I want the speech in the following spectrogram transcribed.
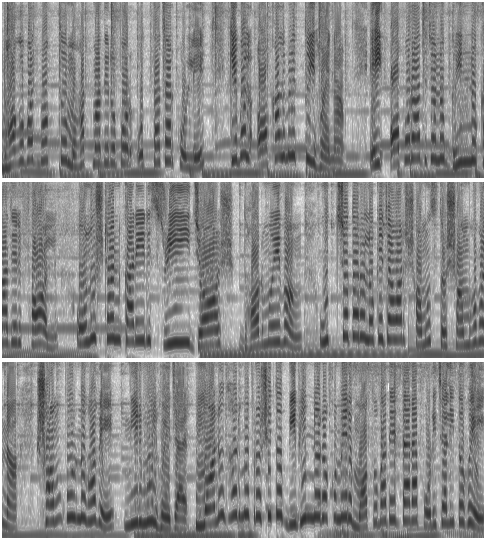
ভগবত ভক্ত মহাত্মাদের ওপর অত্যাচার করলে কেবল অকাল মৃত্যুই হয় না এই অপরাধজনক ঘৃণ্য কাজের ফল অনুষ্ঠানকারীর শ্রী যশ, ধর্ম এবং উচ্চতর লোকে যাওয়ার সমস্ত সম্ভাবনা সম্পূর্ণভাবে নির্মূল হয়ে যায়। মনোধর্ম প্রসিত বিভিন্ন রকমের মতবাদের দ্বারা পরিচালিত হয়ে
